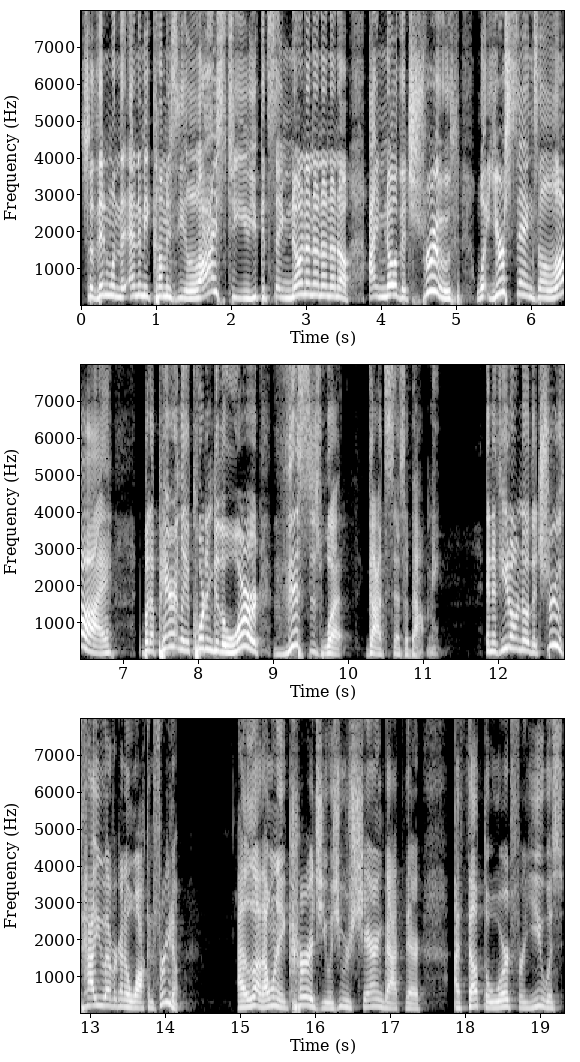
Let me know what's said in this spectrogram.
So then, when the enemy comes, he lies to you, you could say, No, no, no, no, no, no. I know the truth. What you're saying is a lie, but apparently, according to the word, this is what God says about me. And if you don't know the truth, how are you ever to walk in freedom? I love, I want to encourage you as you were sharing back there. I felt the word for you was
